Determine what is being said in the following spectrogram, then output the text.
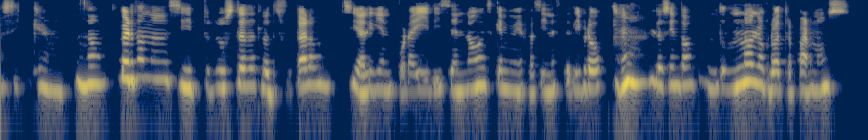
así que no. Perdona si ustedes lo disfrutaron. Si alguien por ahí dice, no, es que a mí me fascina este libro, lo siento, no logró atraparnos.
